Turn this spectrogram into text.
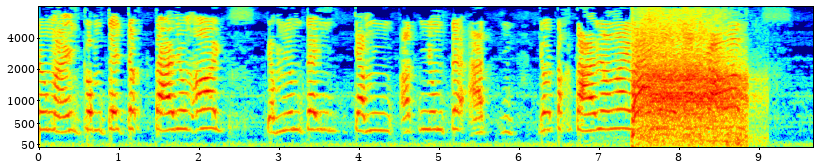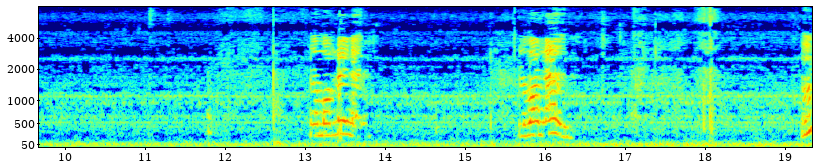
នឹងម៉ែកុំទេទឹកតាខ្ញុំអើយចាំខ្ញុំទិញ ចាំអត់ខ្ញុំទេអត់យកទឹកតាហ្នឹងហើយម៉ែយកទឹកចោលល្មមនេះណាល្មមនៅហឹម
